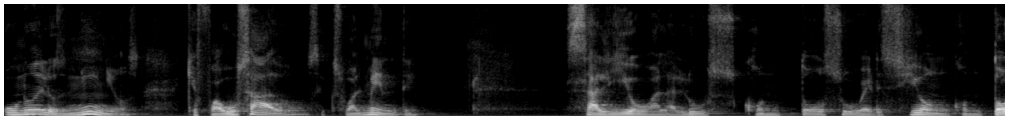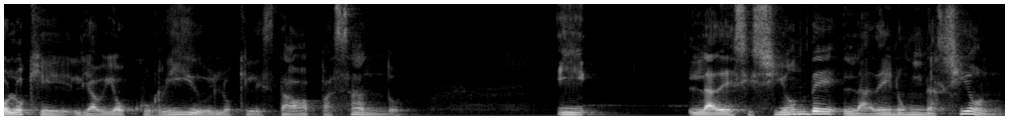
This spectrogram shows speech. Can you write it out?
uno de los niños que fue abusado sexualmente, salió a la luz con toda su versión, con todo lo que le había ocurrido y lo que le estaba pasando. Y la decisión de la denominación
